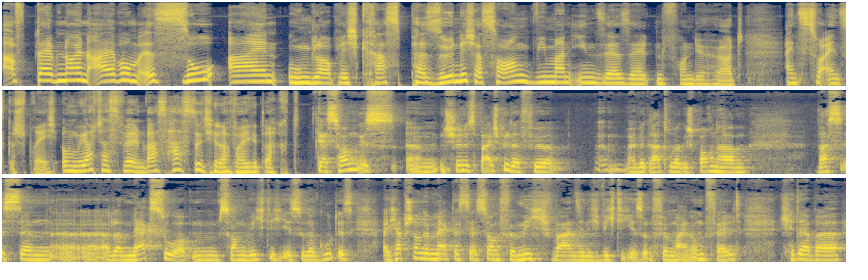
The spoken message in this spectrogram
auf deinem neuen Album ist so ein unglaublich krass persönlicher Song, wie man ihn sehr selten von dir hört. Eins zu eins Gespräch. Um Gottes Willen, was hast du dir dabei gedacht? Der Song ist ähm, ein schönes Beispiel dafür, äh, weil wir gerade drüber gesprochen haben. Was ist denn, äh, oder merkst du, ob ein Song wichtig ist oder gut ist? Ich habe schon gemerkt, dass der Song für mich wahnsinnig wichtig ist und für mein Umfeld. Ich hätte aber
